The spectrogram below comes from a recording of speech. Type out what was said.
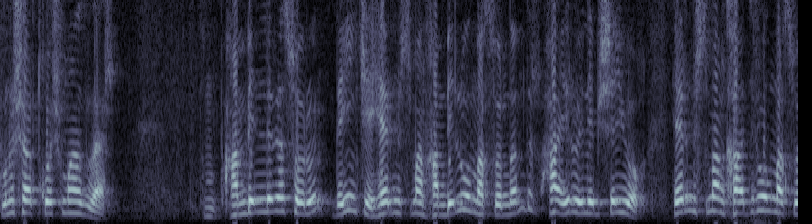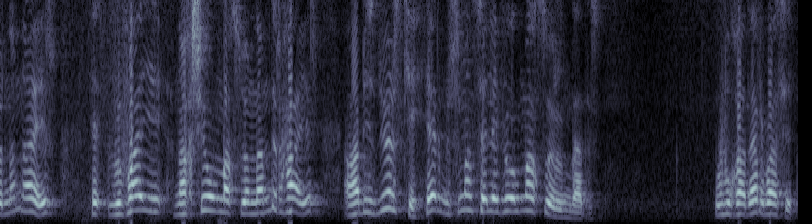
Bunu şart koşmazlar. Hanbelilere sorun. Deyin ki her Müslüman Hanbeli olmak zorunda mıdır? Hayır öyle bir şey yok. Her Müslüman Kadiri olmak zorunda mı? Hayır. Rufai Nakşi olmak zorunda mıdır? Hayır. Ama biz diyoruz ki her Müslüman Selefi olmak zorundadır. Bu bu kadar basit.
